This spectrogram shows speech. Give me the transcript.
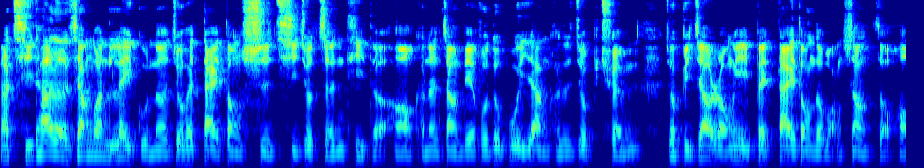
那其他的相关的类股呢就会带动士气，就整体的哈，可能涨跌幅度不一样，可是就全就比较容易被带动的往上走哈。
